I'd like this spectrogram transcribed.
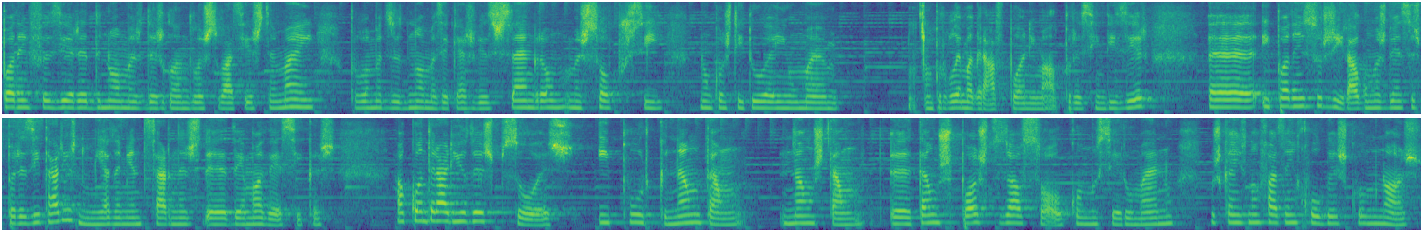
Podem fazer adenomas das glândulas sebáceas também. O problema dos adenomas é que às vezes sangram, mas só por si não constituem uma, um problema grave para o animal, por assim dizer. Uh, e podem surgir algumas doenças parasitárias, nomeadamente sarnas demodécicas. Ao contrário das pessoas, e porque não, tão, não estão uh, tão expostos ao sol como o ser humano, os cães não fazem rugas como nós,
